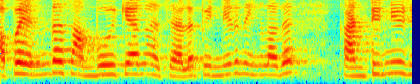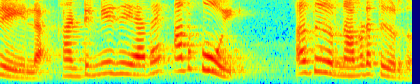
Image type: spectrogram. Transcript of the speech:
അപ്പോൾ എന്താ സംഭവിക്കാന്ന് വെച്ചാൽ പിന്നീട് നിങ്ങളത് കണ്ടിന്യൂ ചെയ്യില്ല. കണ്ടിന്യൂ ചെയ്യാതെ അത് പോയി. അത് തീർന്നു. അവിടെ തീർന്നു.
